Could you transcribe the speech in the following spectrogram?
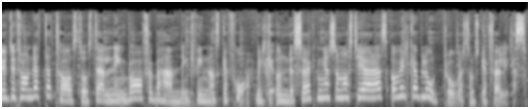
Utifrån detta tas då ställning vad för behandling kvinnan ska få, vilka undersökningar som måste göras och vilka blodprover som ska följas.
